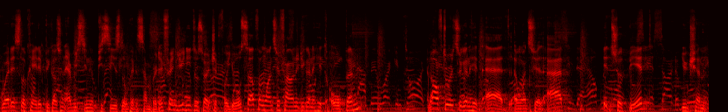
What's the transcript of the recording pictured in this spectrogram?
where it's located because on every single PC is located somewhere different. You need to search it for yourself and once you found it you're gonna hit open and afterwards you're gonna hit add and once you hit add it should be it. You can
